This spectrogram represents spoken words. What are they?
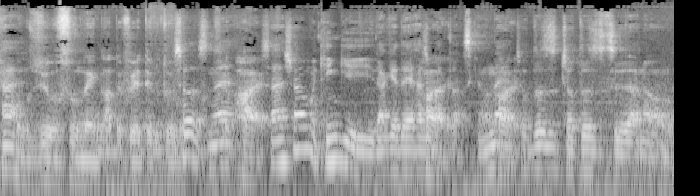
はい、この十数年間で増えてるというそうですね、はい、最初はもう近畿だけで始まったんですけどね、はい、ちょっとずつちょっとずつあの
